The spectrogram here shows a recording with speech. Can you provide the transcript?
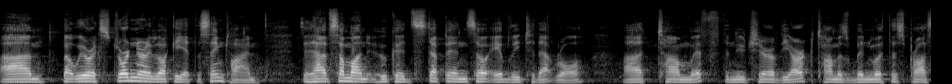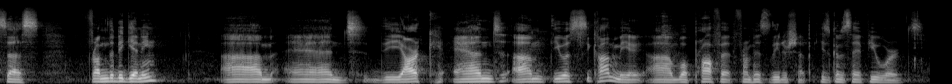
Um, but we were extraordinarily lucky at the same time to have someone who could step in so ably to that role. Uh, Tom Wipf, the new chair of the ARRC. Tom has been with this process from the beginning, um, and the ARRC and um, the U.S. economy uh, will profit from his leadership. He's going to say a few words.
